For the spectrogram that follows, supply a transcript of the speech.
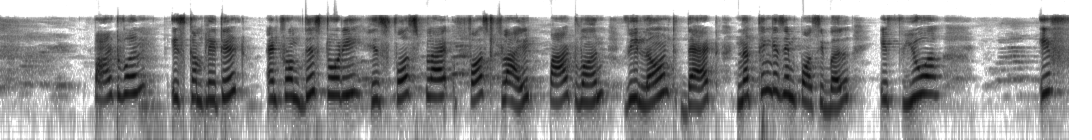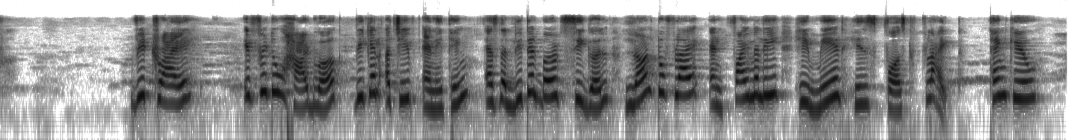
part one is completed. And from this story his first flight first flight part 1 we learned that nothing is impossible if you are if we try if we do hard work we can achieve anything. As the little bird seagull learned to fly and finally he made his first flight. Thank you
